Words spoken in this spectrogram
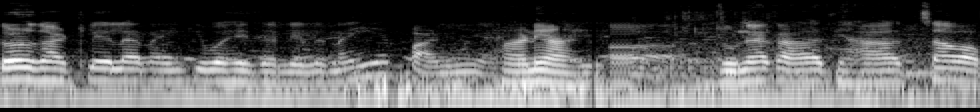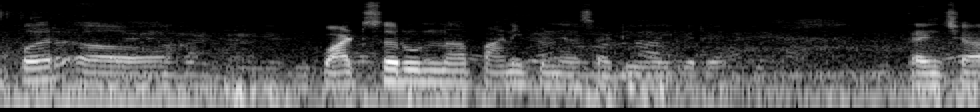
तळ गाठलेला नाही किंवा हे झालेलं नाही आहे पाणी आहे. आणि आहे. जुन्या काळात ह्याचा वापर वाटसरूंना पाणी पिण्यासाठी वगैरे त्यांच्या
